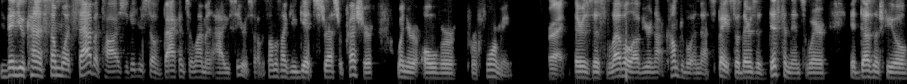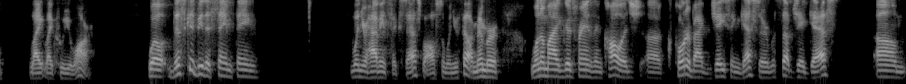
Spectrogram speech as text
then you kind of somewhat sabotage to get yourself back into alignment how you see yourself. It's almost like you get stress or pressure when you're overperforming. Right. There's this level of you're not comfortable in that space. So there's this dissonance where it doesn't feel like like who you are. Well this could be the same thing when you're having success but also when you fail. I remember one of my good friends in college uh, quarterback jason gesser. What's up jay guess um,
